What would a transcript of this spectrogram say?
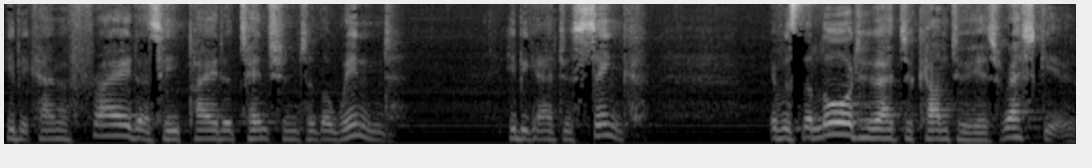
he became afraid as he paid attention to the wind. He began to sink it was the Lord who had to come to his rescue.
